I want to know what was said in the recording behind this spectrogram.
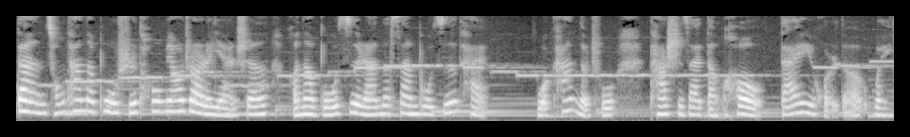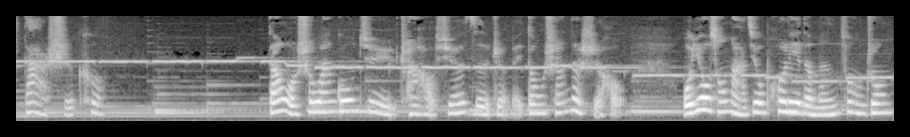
但从他那不时偷瞄这儿的眼神和那不自然的散步姿态，我看得出他是在等候待一会儿的伟大时刻。当我收完工具，穿好靴子，准备动身的时候，我又从马厩破裂的门缝中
